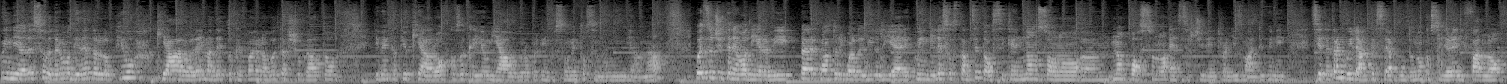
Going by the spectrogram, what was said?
quindi adesso vedremo di renderlo più chiaro. Lei mi ha detto che poi una volta asciugato diventa più chiaro cosa che io mi auguro perché in questo momento sembro un'indiana. Questo ci tenevo a dirvi per quanto riguarda il video di ieri. Quindi le sostanze tossiche non sono um, non possono esserci dentro agli smalti. Quindi siete tranquilli anche se appunto non consiglierei di farlo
